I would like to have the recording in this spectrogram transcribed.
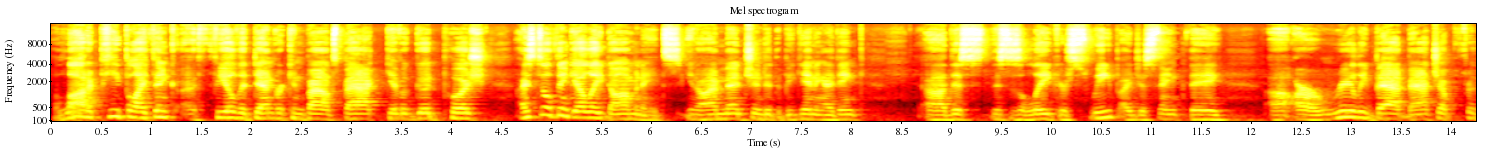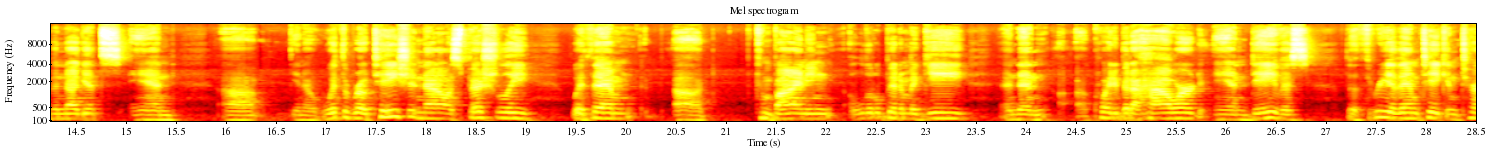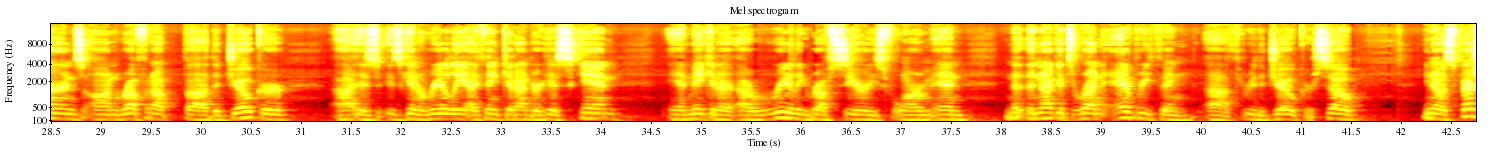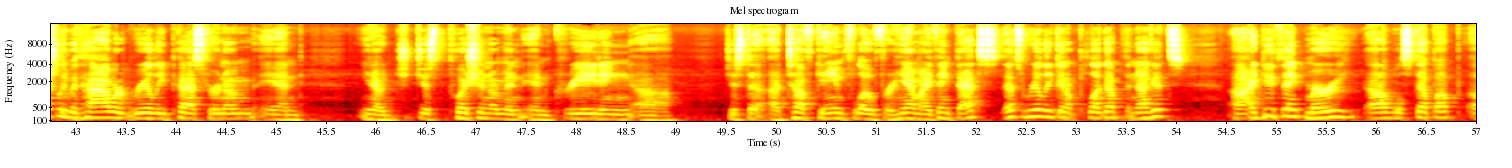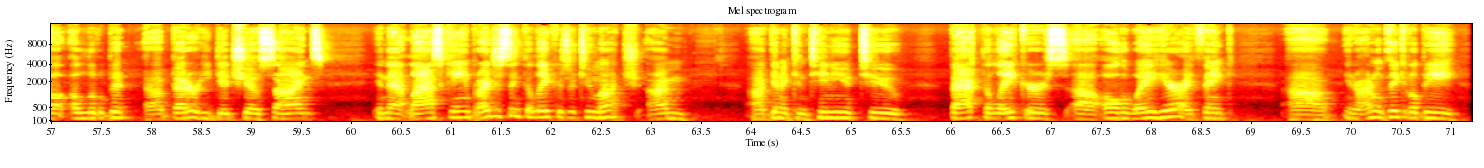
a lot of people, I think, feel that Denver can bounce back, give a good push. I still think LA dominates. You know, I mentioned at the beginning, I think uh, this this is a Lakers sweep. I just think they uh, are a really bad matchup for the Nuggets, and uh, you know with the rotation now, especially with them uh, combining a little bit of McGee and then uh, quite a bit of Howard and Davis, the three of them taking turns on roughing up the Joker is is going to really, I think, get under his skin and make it a, a really rough series for him and the Nuggets run everything uh, through the Joker. So, you know, especially with Howard really pestering them and, you know, j- just pushing them and, and creating uh, just a, a, tough game flow for him. I think that's that's really going to plug up the Nuggets. Uh, I do think Murray uh, will step up a, a little bit uh, better. He did show signs in that last game, but I just think the Lakers are too much. I'm uh, going to continue to back the Lakers uh, all the way here. I think, uh, you know, I don't think it'll be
